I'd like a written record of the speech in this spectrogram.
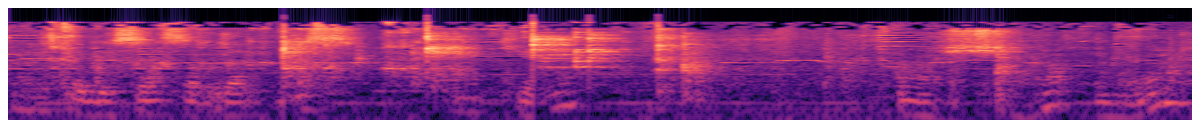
Care trebuie să iasă de frumos. Ok. Așa, bun.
